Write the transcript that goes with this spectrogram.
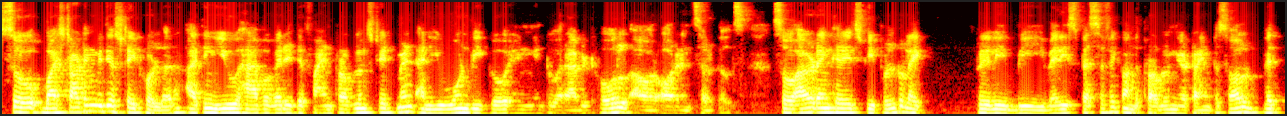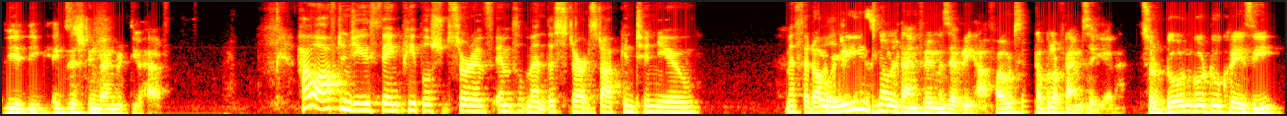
so by starting with your stakeholder, I think you have a very defined problem statement and you won't be going into a rabbit hole or, or in circles. So I would encourage people to like really be very specific on the problem you're trying to solve with the, the existing bandwidth you have. How often do you think people should sort of implement the start, stop, continue methodology? A reasonable time frame is every half. I would say a couple of times a year. So don't go too crazy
